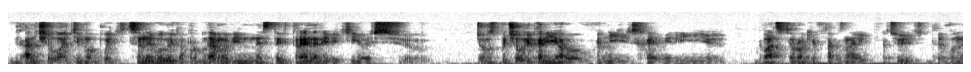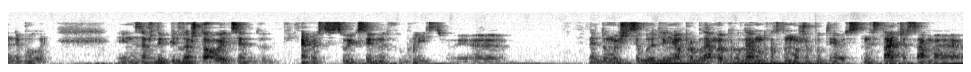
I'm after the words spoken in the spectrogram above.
для Анчелоті, мабуть, це невелика проблема. Він не з тих тренерів, які ось е, розпочали кар'єру в одній схемі, і 20 років так з нею працюють, де б вони не були він завжди підлаштовується до якості своїх сильних футболістів. Е, не думаю, що це буде для нього проблемою. Проблема просто може бути ось нестача саме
